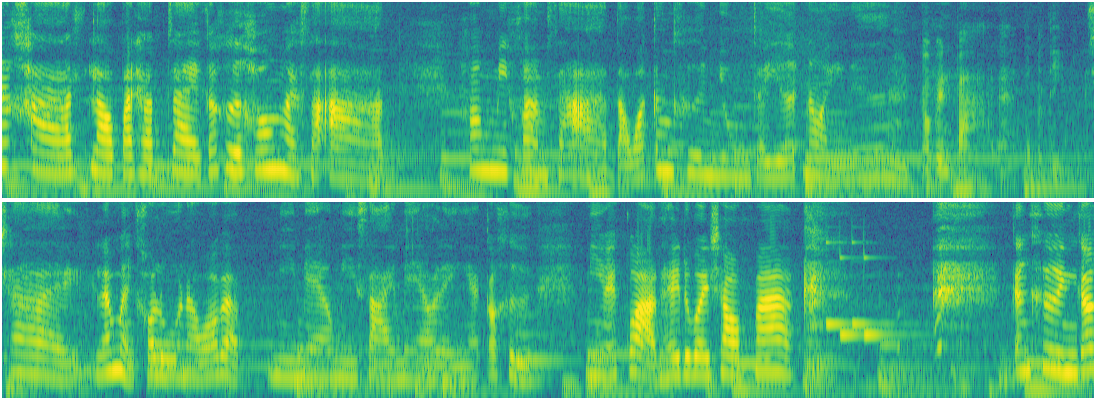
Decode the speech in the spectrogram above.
นี่นะคะ เราประทับใจก็คือห้องอะสะอาด ห้องมีความสะอาด แต่ว่ากลางคืนยุงจะเยอะหน่อยนึง ก็เป็นป่านะปกติ ใช่ แล้วเหมือนเขารู้นะว่าแบบมีแมวมีทรายแมวอะไรเงี้ยก็คือมีไม้กวาดให้ด้วยชอบมาก กลางคืนก็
